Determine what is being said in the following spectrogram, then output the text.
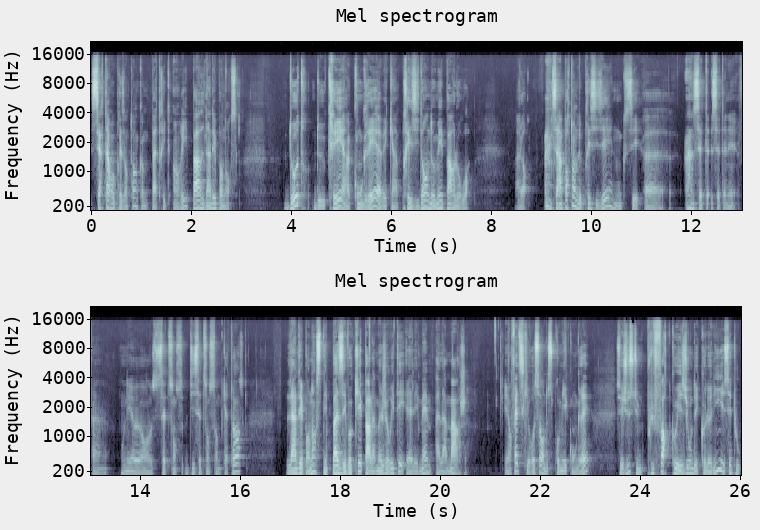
Certains représentants, comme Patrick Henry, parlent d'indépendance. D'autres de créer un congrès avec un président nommé par le roi. Alors, c'est important de le préciser. Donc c'est euh, cette, année, enfin, on est euh, en 1774. L'indépendance n'est pas évoquée par la majorité, elle est même à la marge. Et en fait, ce qui ressort de ce premier congrès, c'est juste une plus forte cohésion des colonies et c'est tout.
